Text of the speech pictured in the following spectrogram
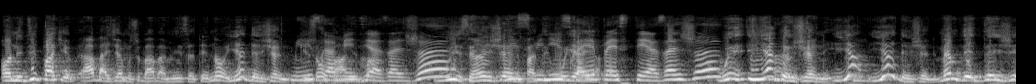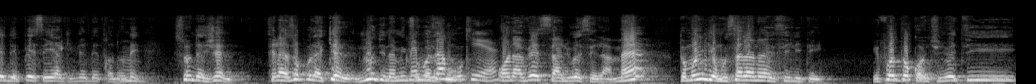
on ne dit pas que ah bah j'aime ce baba ministre non il y a des jeunes ministre qui sont média à jeune oui c'est un jeune ministre EPST à jeune oui il y a des jeunes il y a il y a des jeunes. Même des DG des PCA qui viennent d'être nommés mm. sont des jeunes. C'est la raison pour laquelle nous dynamiques hein. on avait salué cela. Mais tout le monde dit insilité il faut continuer ti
